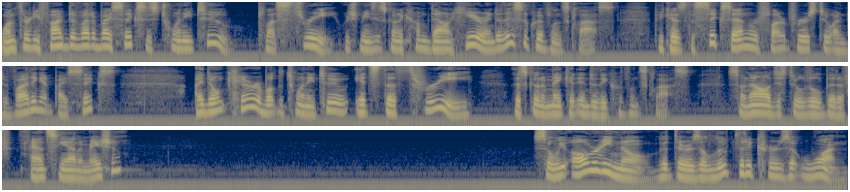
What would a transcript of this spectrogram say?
135 divided by 6 is 22 plus 3, which means it's going to come down here into this equivalence class because the 6n refers to I'm dividing it by 6. I don't care about the 22. It's the 3 that's going to make it into the equivalence class. So now I'll just do a little bit of fancy animation. So we already know that there is a loop that occurs at 1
